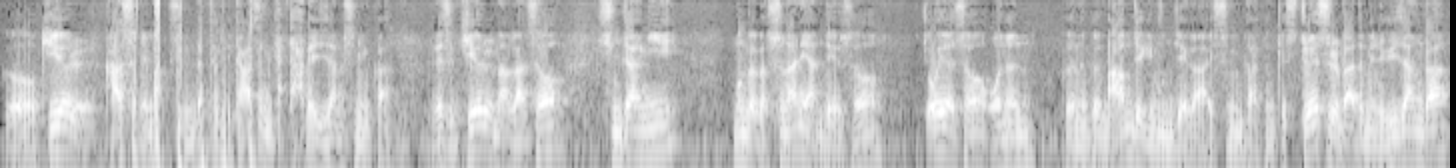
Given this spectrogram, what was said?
그 기혈 가슴에 막습니다. 특히 가슴이 답답해지지 않습니까? 그래서 기혈을 막아서 심장이 뭔가가 순환이 안 돼서 쪼여서 오는 그는 그 마음적인 문제가 있습니다. 그러니까 스트레스를 받으면 위장과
